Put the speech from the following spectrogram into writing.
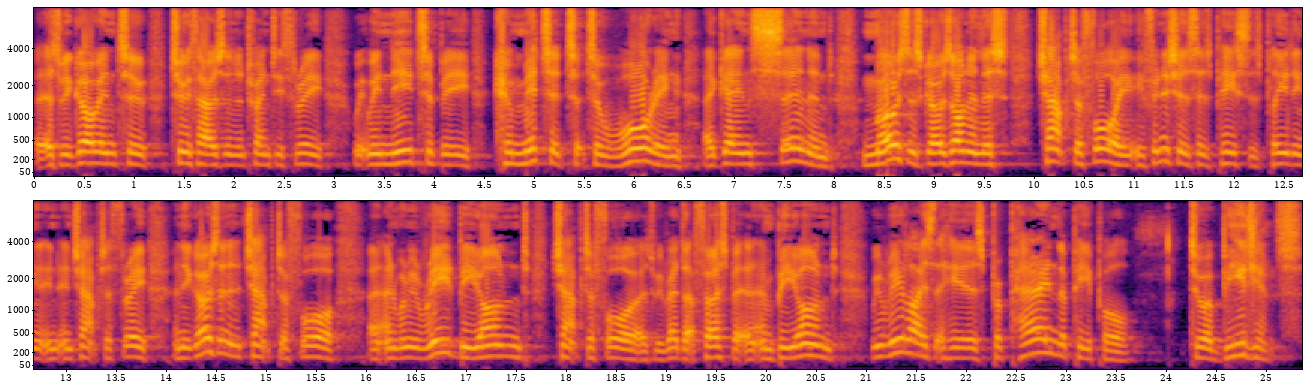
As we go into 2023, we, we need to be committed to, to, warring against sin. And Moses goes on in this chapter 4. He, he finishes his piece, his pleading in, in, chapter 3. And he goes in in chapter 4. And, and, when we read beyond chapter 4, as we read that first bit, and, and beyond, we realize that he is preparing the people to obedience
